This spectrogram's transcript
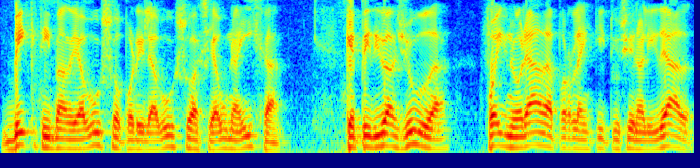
víctima de abuso por el abuso hacia una hija, que pidió ayuda, fue ignorada por la institucionalidad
